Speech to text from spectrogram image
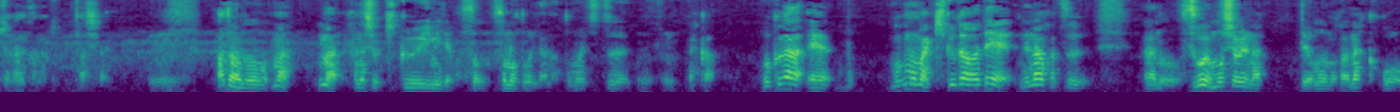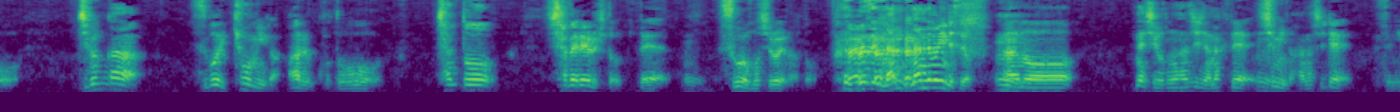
じゃないかなに。確かに。と。うん。あとあの、まあ、今話を聞く意味ではそその通りだなと思いつつ、うんうん。なんか、僕が、えーぼ僕もまあ聞く側で、で、なおかつ、あの、すごい面白いなって思うのが、なんかこう、自分がすごい興味があることを、ちゃんと喋れる人って、すごい面白いなと。それは別に何何でもいいんですよ。うん。あの、ね、仕事の話じゃなくて、ん。趣味の話で、別に、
